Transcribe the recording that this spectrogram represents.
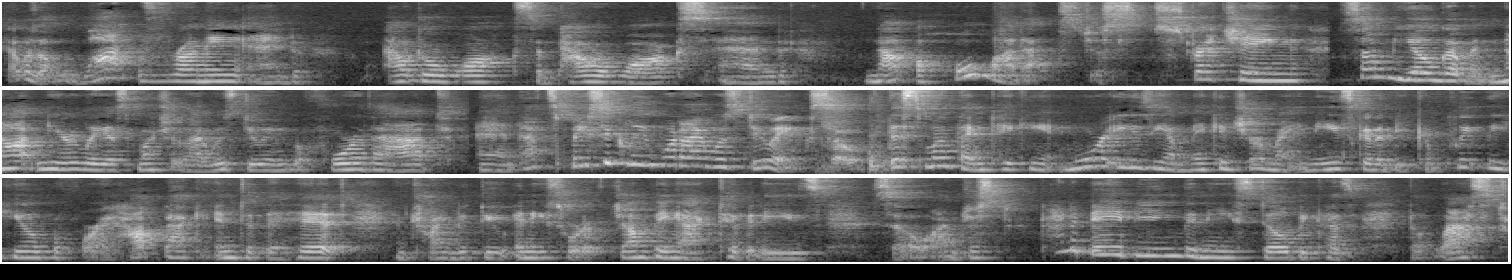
that was a lot of running and outdoor walks and power walks and not a whole lot else, just stretching, some yoga, but not nearly as much as I was doing before that. And that's basically what I was doing. So this month I'm taking it more easy. I'm making sure my knee's gonna be completely healed before I hop back into the HIIT and trying to do any sort of jumping activities. So I'm just kind of babying the knee still because the last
